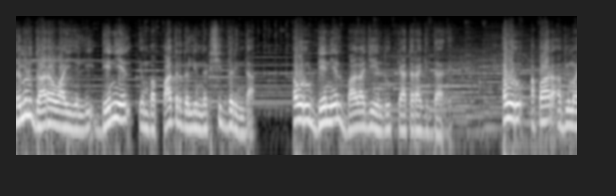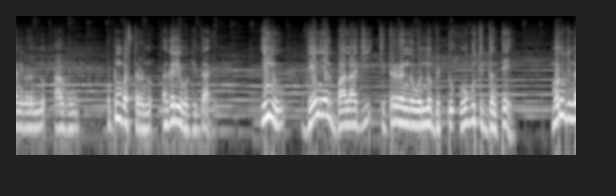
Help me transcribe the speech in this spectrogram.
ತಮಿಳು ಧಾರಾವಾಹಿಯಲ್ಲಿ ಡೇನಿಯಲ್ ಎಂಬ ಪಾತ್ರದಲ್ಲಿ ನಟಿಸಿದ್ದರಿಂದ ಅವರು ಡೇನಿಯಲ್ ಬಾಲಾಜಿ ಎಂದು ಖ್ಯಾತರಾಗಿದ್ದಾರೆ. ಅವರು ಅಪಾರ ಅಭಿಮಾನಿಗಳನ್ನು ಹಾಗೂ ಕುಟುಂಬಸ್ಥರನ್ನು ಅಗಲಿ ಹೋಗಿದ್ದಾರೆ. ಇನ್ನು ಡೇನಿಯಲ್ ಬಾಲಾಜಿ ಚಿತ್ರರಂಗವನ್ನು ಬಿಟ್ಟು ಹೋಗುತ್ತಿದ್ದಂತೆ ಮರುದಿನ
